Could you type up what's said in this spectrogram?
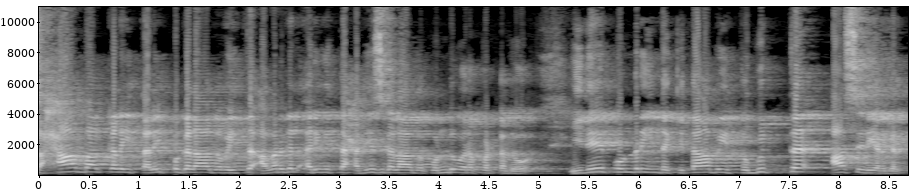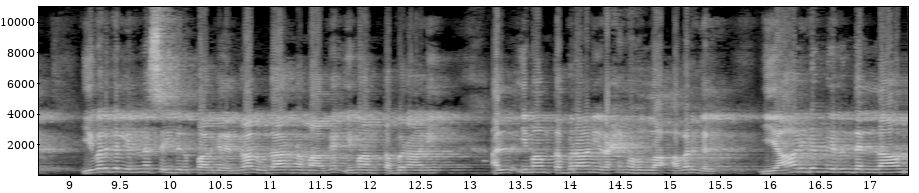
சஹாபாக்களை தலைப்புகளாக வைத்து அவர்கள் அறிவித்த ஹதீஸ்களாக கொண்டு வரப்பட்டதோ இதே போன்று இந்த கிதாபை தொகுத்த ஆசிரியர்கள் இவர்கள் என்ன செய்திருப்பார்கள் என்றால் உதாரணமாக இமாம் தபரானி அல் இமாம் தபரானி ரஹிமஹுல்லா அவர்கள் யாரிடமிருந்தெல்லாம்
